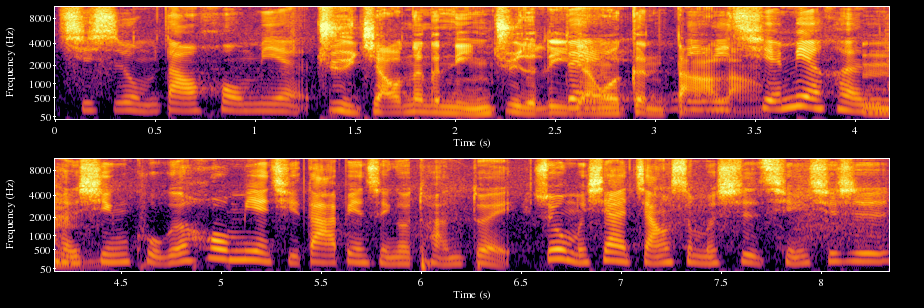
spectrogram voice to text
其实我们到后面聚焦那个凝聚的力量会更大了。你前面很很辛苦，可是后面其实大家变成一个团队，所以我们现在讲什么事情，其实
